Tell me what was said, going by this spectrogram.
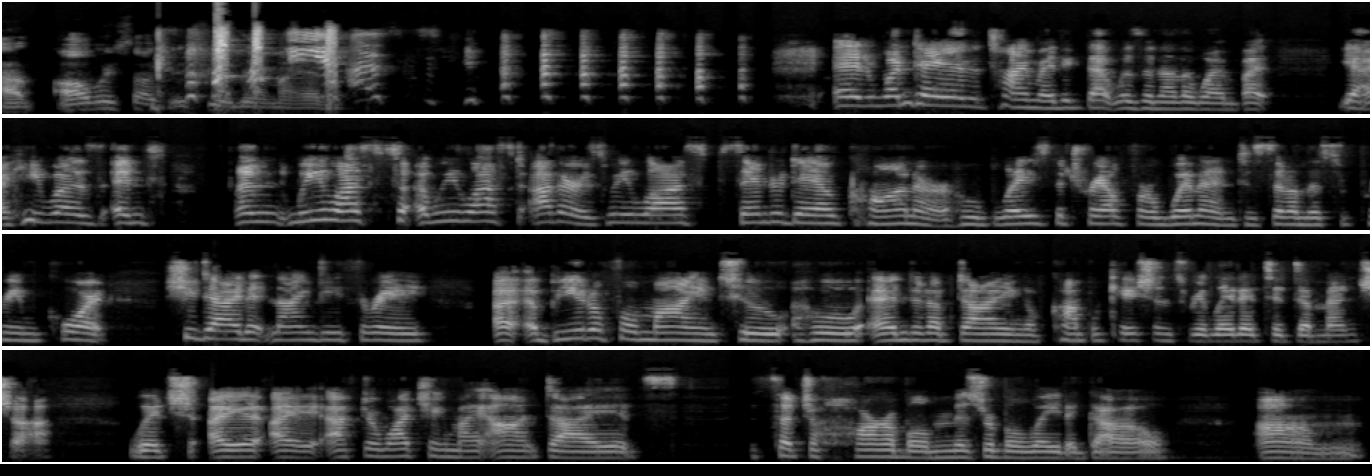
I've always thought that she had been in my edibles. and one day at a time, I think that was another one. But yeah, he was, and and we lost we lost others. We lost Sandra Day O'Connor, who blazed the trail for women to sit on the Supreme Court. She died at 93. A, a beautiful mind who who ended up dying of complications related to dementia. Which I, I after watching my aunt die, it's, it's such a horrible, miserable way to go. Um,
